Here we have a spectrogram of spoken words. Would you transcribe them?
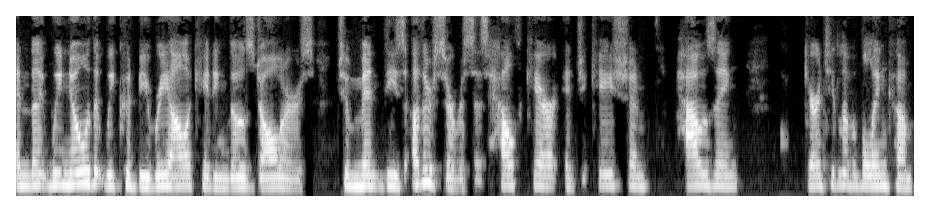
And that we know that we could be reallocating those dollars to these other services, healthcare, education, housing, guaranteed livable income.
